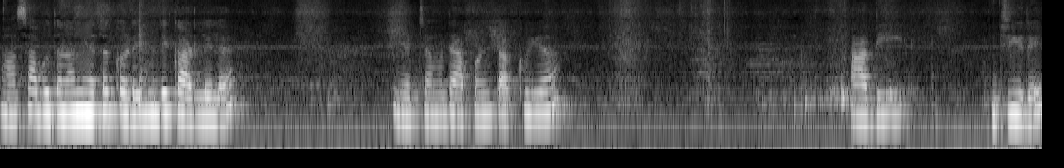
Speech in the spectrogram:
हा साबुदाणा मी आता कढईमध्ये काढलेला आहे. याच्यामध्ये आपण टाकूया आधी जिरे.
